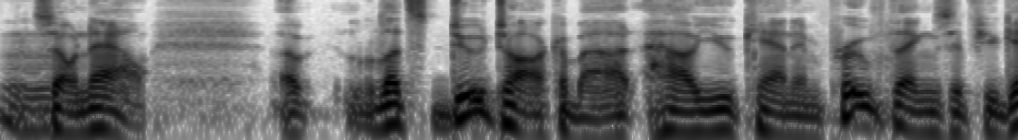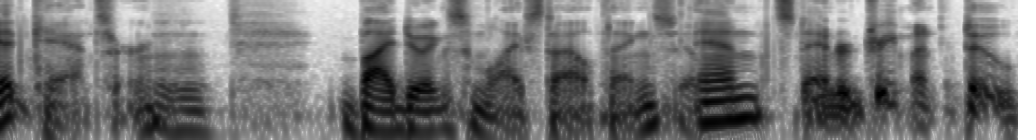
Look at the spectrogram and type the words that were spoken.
Mhm. So now, uh, let's do talk about how you can improve things if you get cancer by doing some lifestyle things and standard treatment too.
